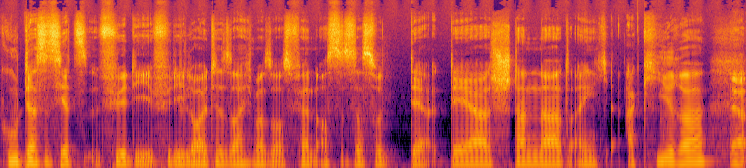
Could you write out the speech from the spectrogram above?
gut, das ist jetzt für die, für die Leute, sag ich mal so aus Fernost, ist das so der, der Standard, eigentlich Akira. Ja.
